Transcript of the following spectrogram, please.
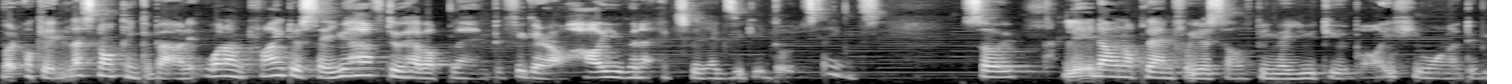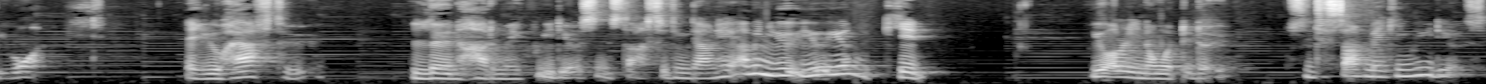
But okay, let's not think about it. What I'm trying to say, you have to have a plan to figure out how you're gonna actually execute those things. So lay down a plan for yourself being a YouTuber if you wanted to be one. And you have to learn how to make videos and start sitting down here. I mean you you you're a kid. You already know what to do. So just start making videos.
